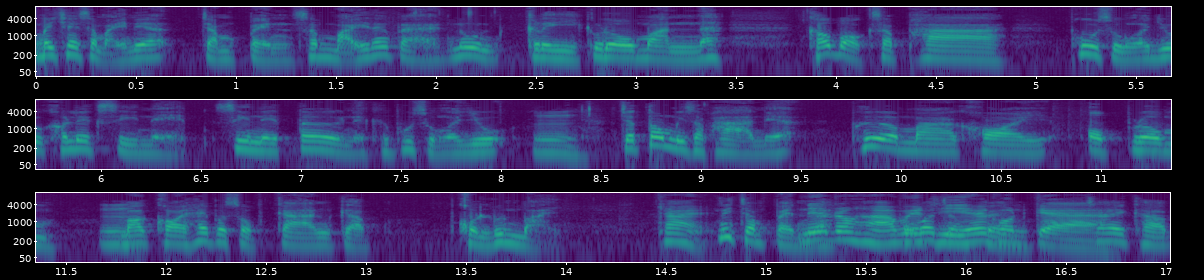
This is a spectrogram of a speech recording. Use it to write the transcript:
ไม่ใช่สมัยเนี้ยจำเป็นสมัยตั้งแต่นู่นกรีกโรมันนะเขาบอกสภาผู้สูงอายุเขาเรียกซีเนตซีเนเตอร์เนี่ยคือผู้สูงอายุ อืม จะต้องมีสภาเนี้ยเพื่อมาคอยอบรมอืมมาคอยให้ประสบการณ์กับคนรุ่นใหม่ ใช่นี่จำเป็นนะเนี่ยต้องหาเวทีให้คนแก่ใช่ครับ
